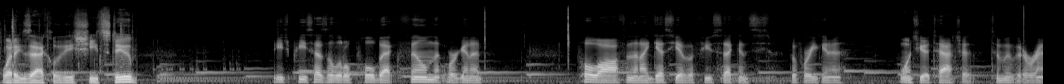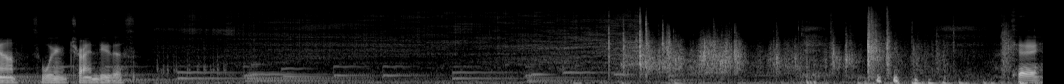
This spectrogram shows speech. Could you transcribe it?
what exactly these sheets do. Each piece has a little pullback film that we're gonna pull off and then I guess you have a few seconds before you can, uh, once you attach it, to move it around. So we're gonna try and do this. Okay.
